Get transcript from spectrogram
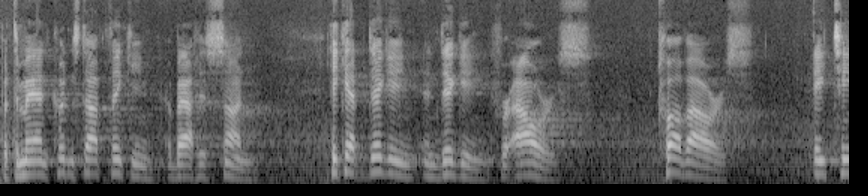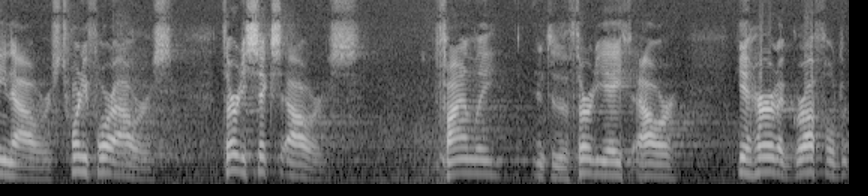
But the man couldn't stop thinking about his son. He kept digging and digging for hours 12 hours, 18 hours, 24 hours, 36 hours. Finally, into the 38th hour, he heard a gruffled,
